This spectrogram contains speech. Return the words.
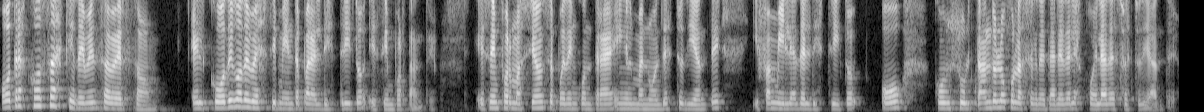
Otras cosas que deben saber son, el código de vestimenta para el distrito es importante. Esa información se puede encontrar en el manual de estudiante y familia del distrito o consultándolo con la secretaria de la escuela de su estudiante.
